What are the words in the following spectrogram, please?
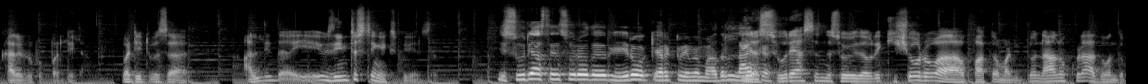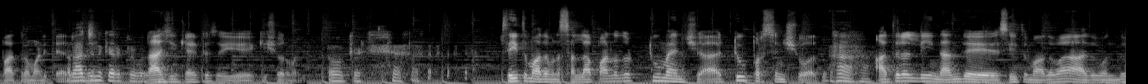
ಕಾರ್ಯರೂಪಕ್ಕೆ ಬರಲಿಲ್ಲ. ಬಟ್ ಇಟ್ ವಾಸ್ ಅ ಅಲ್ಲಿಂದ ಇಟ್ ವಾಸ್ ಇಂಟ್ರೆಸ್ಟಿಂಗ್ ಎಕ್ಸ್ಪೀರಿಯನ್ಸ್ ಅದು ಈ ಸೂರ್ಯಾಸ್ತ ಸೂರ್ಯೋದಯ ಹೀರೋ ಕ್ಯಾರೆಕ್ಟರ್ ಇವೆ ಅದ್ರಲ್ಲಿ ನಾಯಕ ಕಿಶೋರ್ ಆ ಪಾತ್ರ ಮಾಡಿದ್ದು. ನಾನು ಕೂಡ ಅದು ಒಂದು ಪಾತ್ರ ಮಾಡಿದ್ದೆ. ರಾಜನ ಕ್ಯಾರೆಕ್ಟರ್ ರಾಜಿನ ಕ್ಯಾರೆಕ್ಟರ್ ಕಿಶೋರ್ ಮಾಡಿದ್ದು. ಓಕೆ ಸೇತು ಮಾಧವನ ಸಲ್ಲಾಪ ಅನ್ನೋದು two man show two percent show ಅದು. ಅದರಲ್ಲಿ ನಂದೇ ಸೇತು ಮಾಧವ ಅದು ಒಂದು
